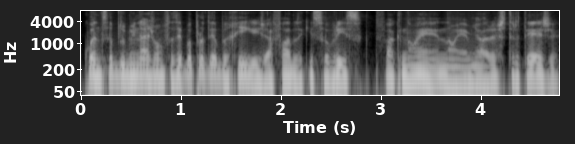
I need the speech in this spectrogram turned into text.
quantos abdominais vão fazer para perder a barriga, e já falámos aqui sobre isso, que de facto não é, não é a melhor estratégia.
